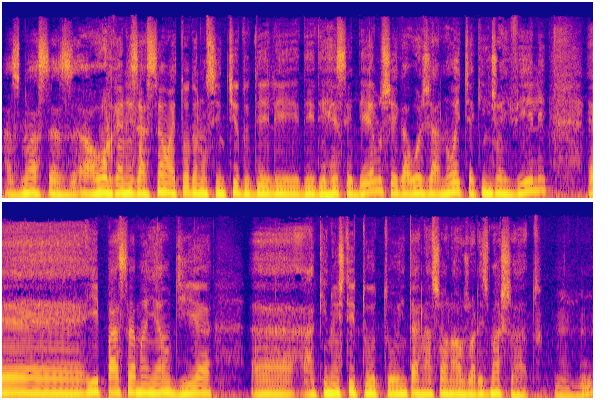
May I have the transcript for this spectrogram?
as nossas. A organização é toda no sentido dele de, de recebê-lo. Chega hoje à noite aqui em Joinville é, e passa amanhã o dia uh, aqui no Instituto Internacional Juarez Machado. Uhum.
